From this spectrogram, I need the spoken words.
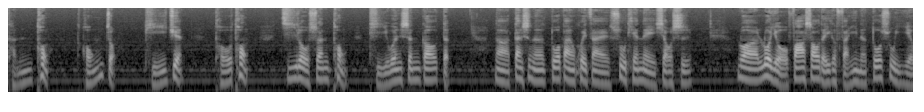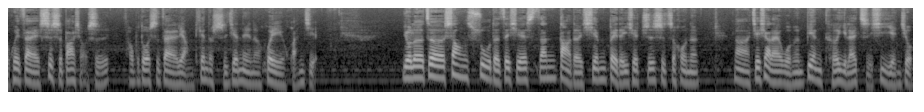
疼痛、红肿、疲倦、头痛、肌肉酸痛、体温升高等。那但是呢，多半会在数天内消失。若若有发烧的一个反应呢，多数也会在四十八小时，差不多是在两天的时间内呢会缓解。有了这上述的这些三大的先辈的一些知识之后呢，那接下来我们便可以来仔细研究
